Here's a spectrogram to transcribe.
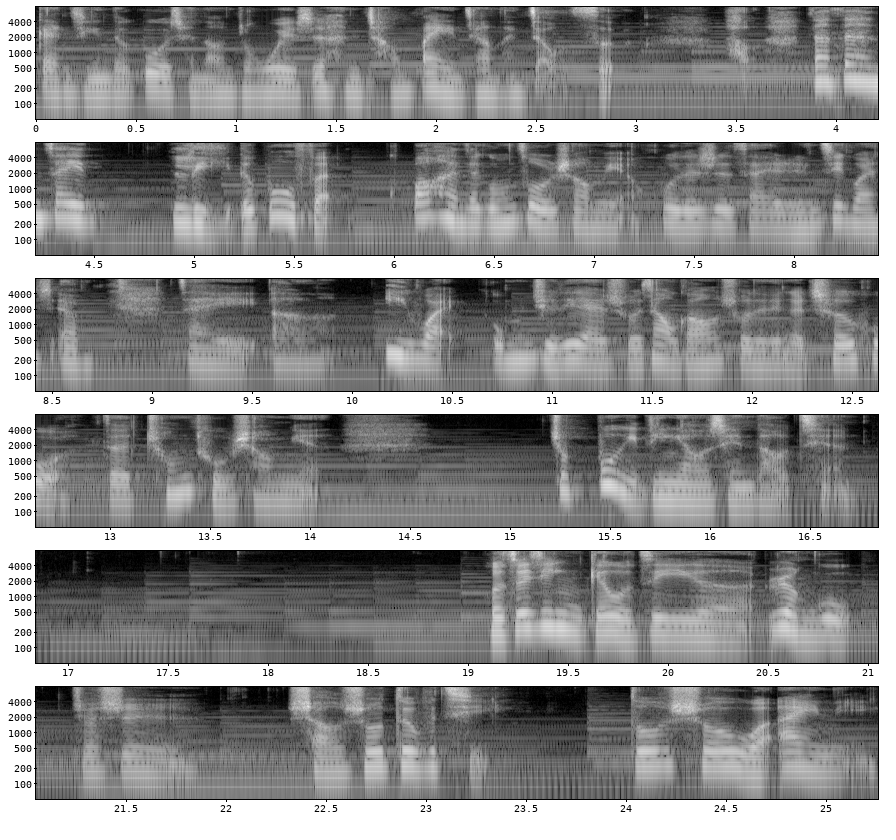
感情的过程当中，我也是很常扮演这样的角色。好，那但在理的部分，包含在工作上面，或者是在人际关系，呃，在呃意外，我们举例来说，像我刚刚说的那个车祸的冲突上面，就不一定要先道歉。我最近给我自己一个任务。就是少说对不起，多说我爱你。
